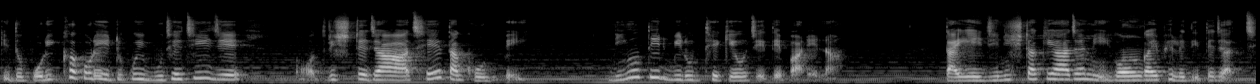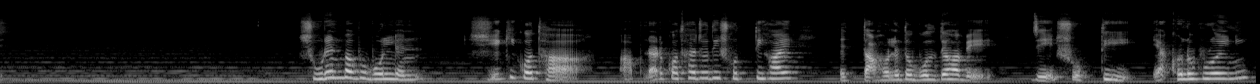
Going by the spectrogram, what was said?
কিন্তু পরীক্ষা করে এটুকুই বুঝেছি যে অদৃষ্টে যা আছে তা ঘটবেই। নিয়তির বিরুদ্ধে কেউ যেতে পারে না। তাই এই জিনিসটাকে আজ আমি গঙ্গায় ফেলে দিতে যাচ্ছি। সুরেনবাবু বললেন, সে কি কথা? আপনার কথা যদি সত্যি হয়, তাহলে তো বলতে হবে যে এর শক্তি এখনও পুরোয়নি।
